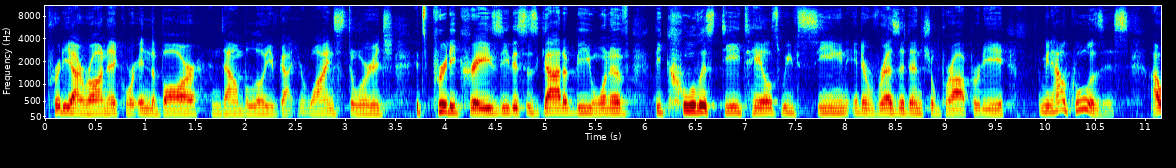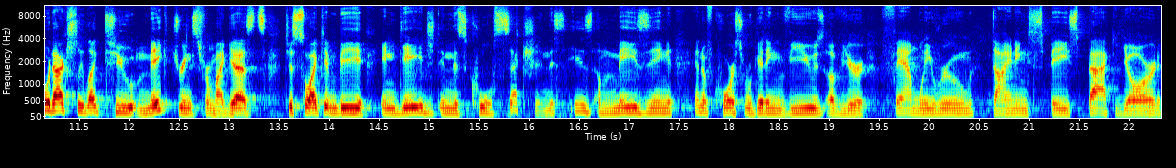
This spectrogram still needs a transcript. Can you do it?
pretty ironic. We're in the bar and down below you've got your wine storage. It's pretty crazy. This has got to be one of the coolest details we've seen in a residential property. I mean, how cool is this? I would actually like to make drinks for my guests just so I can be engaged in this cool section. This is amazing. And of course, we're getting views of your family room, dining space, backyard,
